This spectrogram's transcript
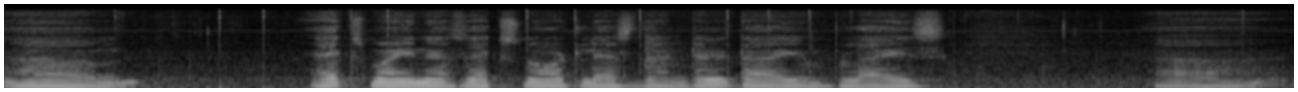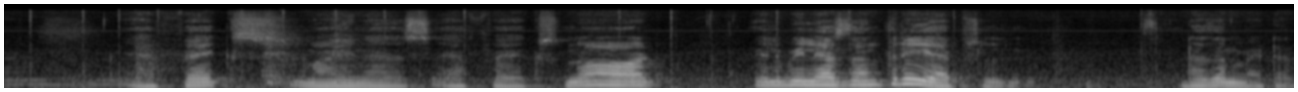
um, x minus x naught less than delta implies uh, f x minus f x naught will be less than 3 epsilon does not matter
